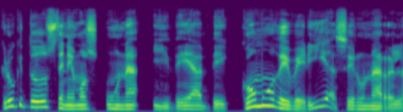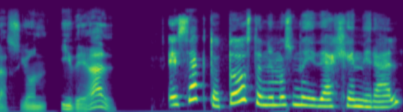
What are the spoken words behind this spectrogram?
Creo que todos tenemos una idea de cómo debería ser una relación ideal. Exacto, todos tenemos una idea general,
